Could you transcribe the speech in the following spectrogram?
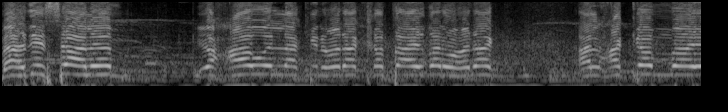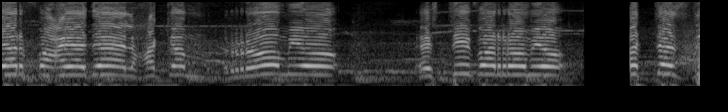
مهدي سالم يحاول لكن هناك خطأ أيضا وهناك الحكم يرفع يديه الحكم روميو ستيفن روميو. التسديد!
